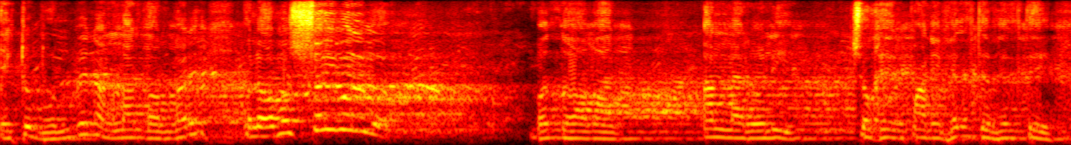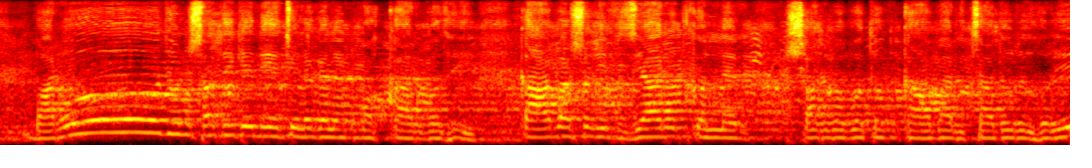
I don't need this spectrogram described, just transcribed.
একটু বলবেন আল্লাহর দরবারে? বলে, অবশ্যই বলব। বন্ধু আমার, আল্লাহর অলি চোখের পানি ফেলতে ফেলতে বারো জন সাথীকে নিয়ে চলে গেলেন মক্কার পথে। কাবা শরীফ জিয়ারত করলেন। সর্বপ্রথম কাবার চাদর ধরে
